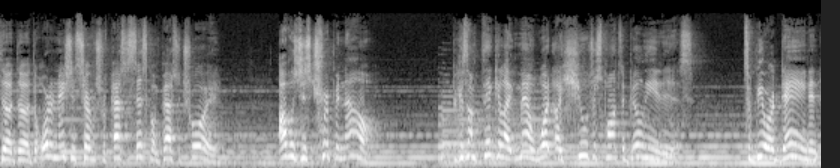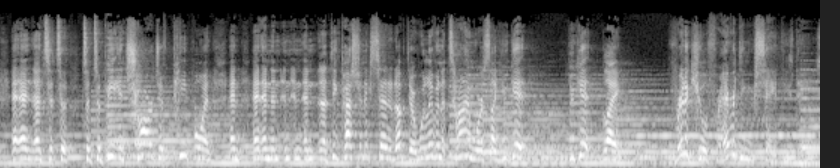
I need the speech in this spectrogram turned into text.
the, the, the ordination service for Pastor Cisco and Pastor Troy, I was just tripping out because I'm thinking, like, man, what a huge responsibility it is to be ordained and, and, and to, to, to, to be in charge of people. And, and, and, and, and, and I think Pastor Nick said it up there. We live in a time where it's like you get, you get like ridiculed for everything you say these days.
